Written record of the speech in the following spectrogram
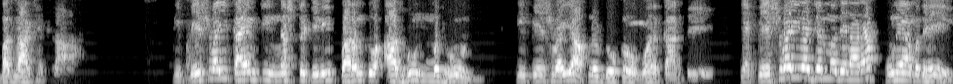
बदला घेतला. ती पेशवाई कायमची नष्ट केली परंतु अधून मधून ती पेशवाई आपलं डोकं वर काढते. या पेशवाईला जन्म देणाऱ्या पुण्यामध्ये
